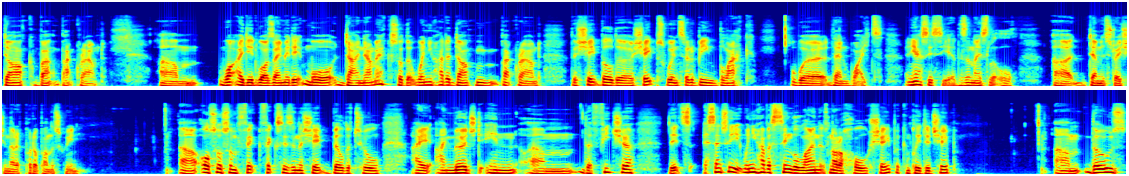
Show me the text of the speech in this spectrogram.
dark back background. Um, what I did was I made it more dynamic so that when you had a dark background, the shape builder shapes were instead of being black, were then white. And you actually see it. There's a nice little uh, demonstration that I've put up on the screen. Uh, also some fi fixes in the shape builder tool. I, I merged in um, the feature that's essentially when you have a single line that's not a whole shape, a completed shape, um, those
